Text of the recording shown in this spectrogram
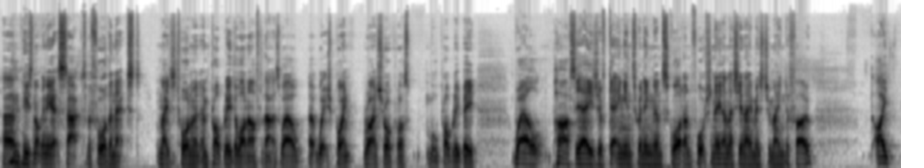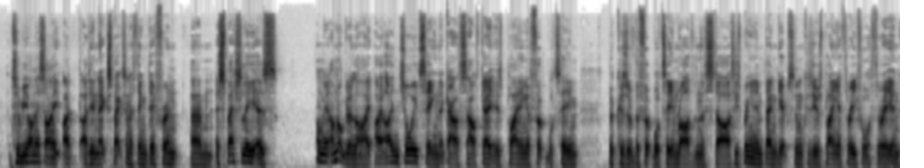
Um, he's not going to get sacked before the next major tournament and probably the one after that as well. At which point Ryan Shawcross will probably be well past the age of getting into an England squad. Unfortunately, unless your name is Jermaine Defoe. I, to be honest, I, I, I didn't expect anything different, um, especially as I'm, gonna, I'm not going to lie. I, I enjoyed seeing that Gareth Southgate is playing a football team because of the football team rather than the stars. He's bringing in Ben Gibson because he was playing a 3-4-3, and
